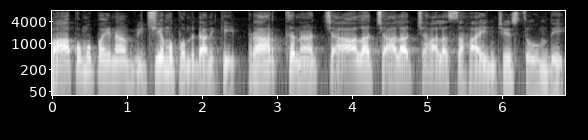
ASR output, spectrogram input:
పాపము పైన విజయము పొందడానికి ప్రార్థన చాలా చాలా చాలా సహాయం చేస్తూ ఉంది.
